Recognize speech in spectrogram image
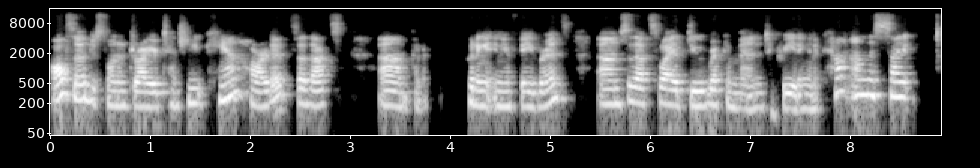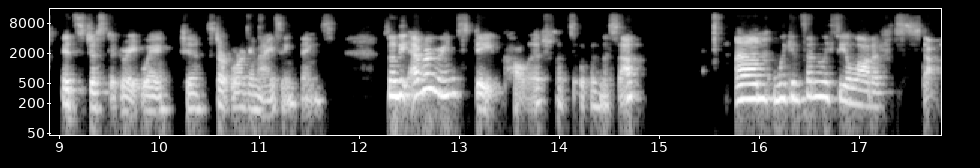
Also, just want to draw your attention, you can heart it, so that's um, kind of putting it in your favorites. Um, so that's why I do recommend creating an account on this site. It's just a great way to start organizing things. So the Evergreen State College, let's open this up. Um, we can suddenly see a lot of stuff.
